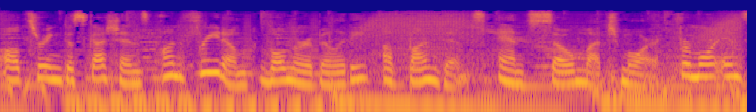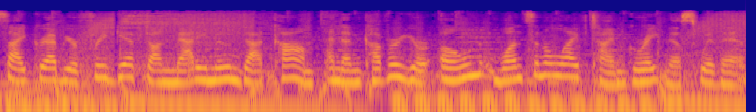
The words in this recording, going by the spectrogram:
altering discussions on freedom, vulnerability, abundance, and so much more. For more insight, grab your free gift on MaddieMoon.com and uncover your own once in a lifetime greatness within.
